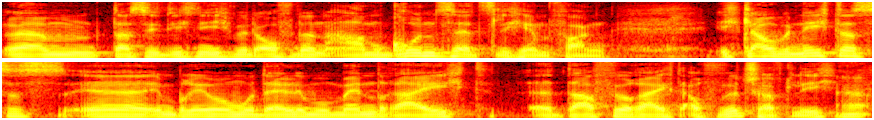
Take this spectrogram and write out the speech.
ähm, dass sie dich nicht mit offenen Armen grundsätzlich empfangen. Ich glaube nicht, dass es äh, im Bremer Modell im Moment reicht. Äh, dafür reicht auch wirtschaftlich. Ja.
